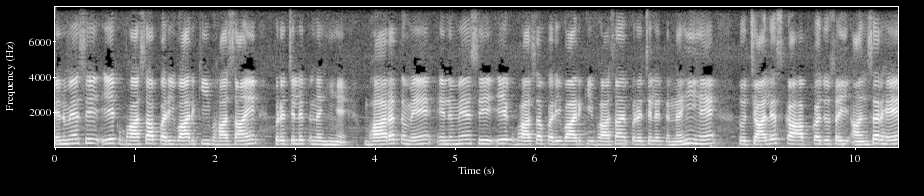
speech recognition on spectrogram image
इनमें से एक भाषा परिवार की भाषाएँ प्रचलित नहीं हैं। भारत में इनमें से एक भाषा परिवार की भाषाएँ प्रचलित नहीं हैं। तो चालीस का आपका जो सही आंसर है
